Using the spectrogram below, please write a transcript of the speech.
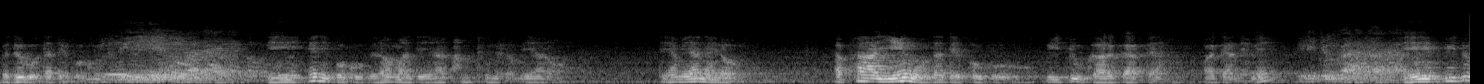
ဘယ်သူကိုတတ်တဲ့ပုဂ္ဂိုလ်လဲအေးအဲ့ဒီပုဂ္ဂိုလ်ဘယ်တော့မှတရားအောင်ထုံးနေတော့မရတော့တရားမရနိုင်တော့အဖာရင်းကိုတတ်တဲ့ပုဂ္ဂိုလ်ပိတုကာရကကံဘာကံနေလဲ ပိတုကာရကကံအေးပိတု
